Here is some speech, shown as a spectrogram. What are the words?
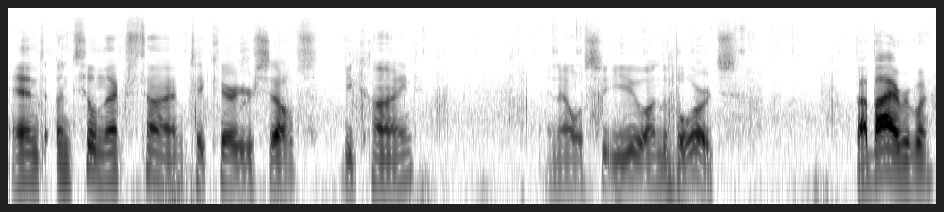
And until next time, take care of yourselves, be kind, and I will see you on the boards. Bye bye, everyone.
